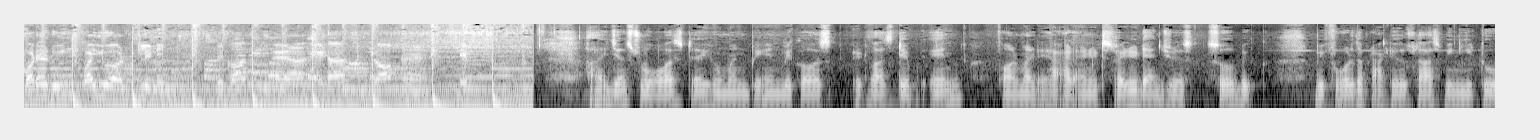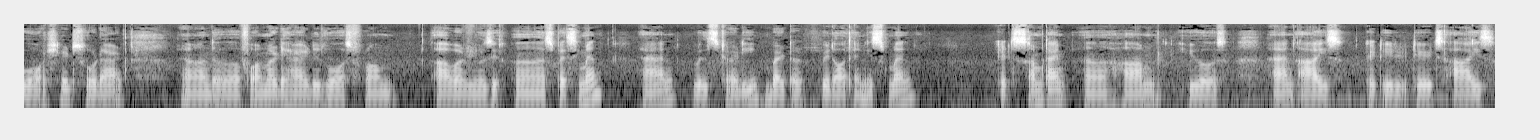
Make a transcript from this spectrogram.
What are you doing? Why you are cleaning? Because uh, it has dropped uh, dip. I just washed the human brain because it was dipped in formaldehyde and it's very dangerous. So be- before the practical class, we need to wash it so that uh, the formaldehyde is washed from our uh, specimen and will study better without any smell. It sometimes uh, harm ears and eyes. It irritates eyes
